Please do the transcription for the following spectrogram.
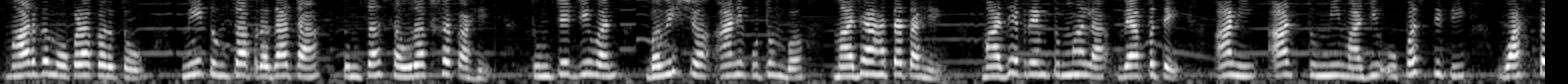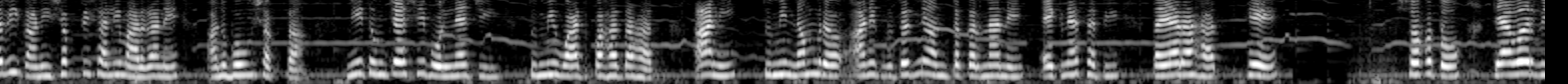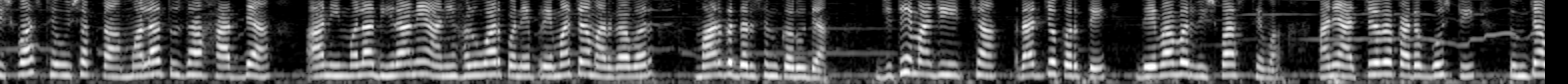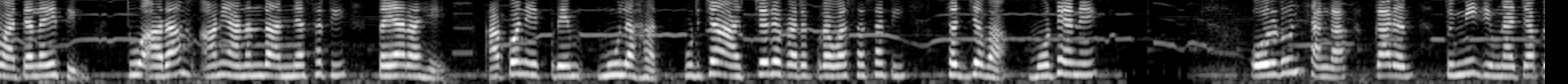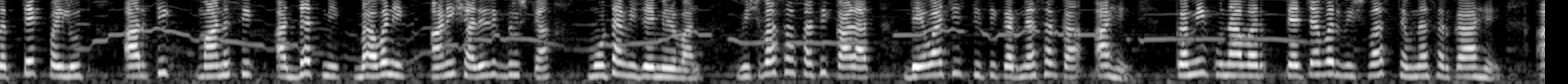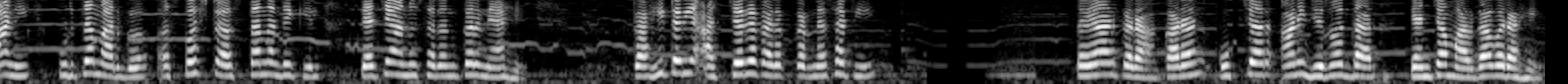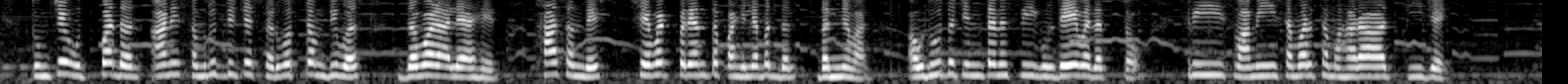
मार्ग मोकळा करतो. मी तुमचा प्रदाता तुमचा संरक्षक आहे. तुमचे जीवन भविष्य आणि कुटुंब माझ्या हातात आहे. माझे प्रेम तुम्हाला व्यापते आणि आज तुम्ही माझी उपस्थिती वास्तविक आणि शक्तिशाली मार्गाने अनुभवू शकता. मी तुमच्याशी बोलण्याची तुम्ही वाट पाहत आहात आणि तुम्ही नम्र आणि कृतज्ञ अंतकरणाने ऐकण्यासाठी तयार आहात हे शकतो त्यावर विश्वास ठेवू शकता. मला तुझा हात द्या आणि मला धीराने आणि हळुवारपणे प्रेमाच्या मार्गावर मार्गदर्शन करू द्या. जिथे माझी इच्छा राज्य करते देवावर विश्वास ठेवा आणि आश्चर्यकारक गोष्टी तुमच्या वाट्याला येतील. तू आराम आणि आनंद आणण्यासाठी तयार आहे. आपण एक प्रेम मूल आहात. पुढच्या आश्चर्यकारक प्रवासासाठी सज्ज व्हा. मोठ्याने ओरडून सांगा. कारण तुम्ही जीवनाच्या प्रत्येक पैलूत आर्थिक मानसिक आध्यात्मिक भावनिक आणि शारीरिकदृष्ट्या मोठा विजय मिळवाल. विश्वासासाठी काळात देवाची स्थिती करण्यासारखा आहे. कमी कुणावर त्याच्यावर विश्वास ठेवण्यासारखा आहे. आणि पुढचा मार्ग अस्पष्ट असताना देखील त्याचे अनुसरण करणे आहे. काहीतरी आश्चर्यकारक करण्यासाठी तयार करा कारण उपचार आणि जीर्णोद्धार त्यांच्या मार्गावर आहे. तुमचे उत्पादन आणि समृद्धीचे सर्वोत्तम दिवस जवळ आले आहेत. हा संदेश शेवटपर्यंत पाहिल्याबद्दल धन्यवाद. अवधूत चिंतन श्री गुरुदेव दत्त. श्री स्वामी समर्थ महाराज की जय.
